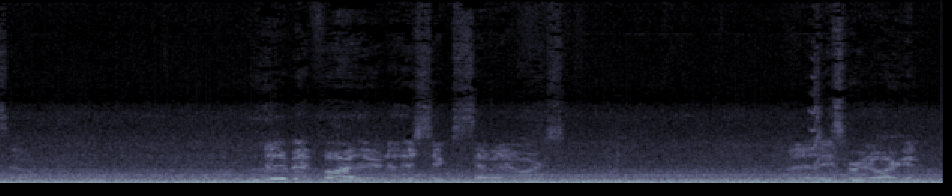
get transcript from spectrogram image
so a little bit farther, another six, seven hours. But at least we're in Oregon.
